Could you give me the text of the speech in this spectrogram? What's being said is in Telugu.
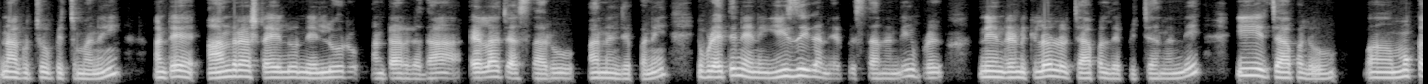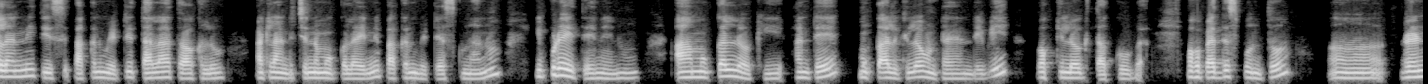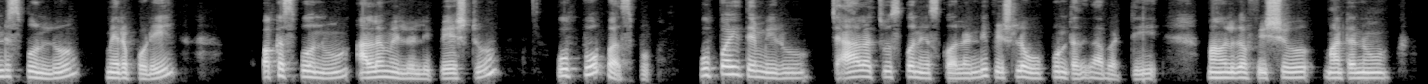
నాకు చూపించమని. అంటే ఆంధ్ర స్టైలు నెల్లూరు అంటారు కదా ఎలా చేస్తారు అని చెప్పని. ఇప్పుడైతే నేను ఈజీగా నేర్పిస్తానండి. ఇప్పుడు నేను రెండు కిలోలు చేపలు తెప్పించానండి. ఈ చేపలు ముక్కలన్నీ తీసి పక్కన పెట్టి తలా తోకలు అట్లాంటి చిన్న ముక్కలు అవన్నీ పక్కన పెట్టేసుకున్నాను. ఇప్పుడైతే నేను ఆ ముక్కల్లోకి అంటే ముక్కాలు కిలో ఉంటాయండి ఇవి ఒక కిలోకి తక్కువగా. ఒక పెద్ద స్పూన్తో రెండు స్పూన్లు మిరపొడి ఒక స్పూను అల్లం వెల్లుల్లి పేస్టు ఉప్పు పసుపు. ఉప్పు అయితే మీరు చాలా చూసుకొని వేసుకోవాలండి. ఫిష్లో ఉప్పు ఉంటుంది కాబట్టి. మామూలుగా ఫిష్ మటను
